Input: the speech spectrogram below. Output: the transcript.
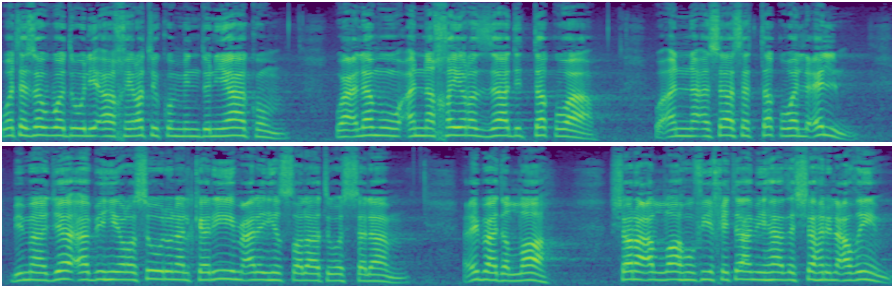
وتزودوا لآخرتكم من دنياكم واعلموا أن خير الزاد التقوى وأن أساس التقوى العلم. بما جاء به رسولنا الكريم عليه الصلاة والسلام. عباد الله شرع الله في ختام هذا الشهر العظيم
